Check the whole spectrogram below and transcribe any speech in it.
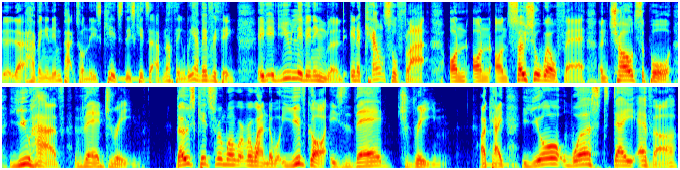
uh, having an impact on these kids, these kids that have nothing. We have everything. If, if you live in England in a council flat on, on, on social welfare and child support, you have their dream. Those kids from Rwanda, what you've got is their dream. Okay. Your worst day ever,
